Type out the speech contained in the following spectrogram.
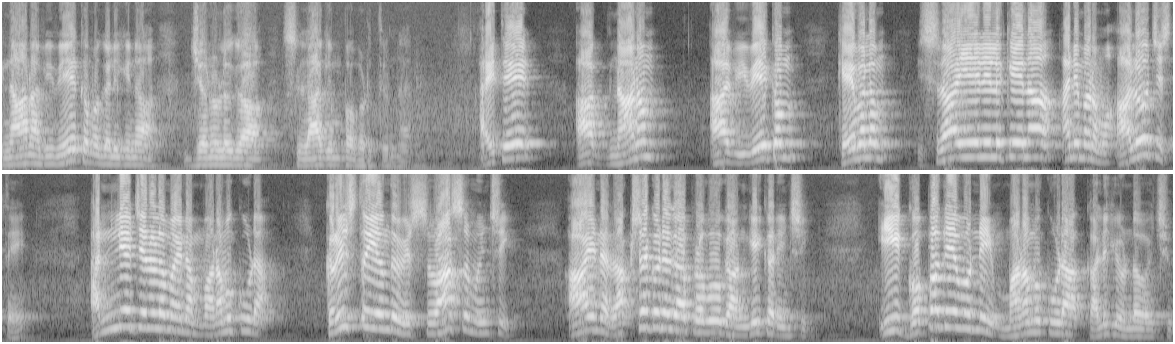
జ్ఞాన వివేకము కలిగిన జనులుగా శ్లాఘింపబడుతున్నారు. అయితే ఆ జ్ఞానం ఆ వివేకం కేవలం ఇస్రాయేలీలకేనా అని మనము ఆలోచిస్తే అన్యజనులమైన మనము కూడా క్రీస్తు ఎందు విశ్వాసం ఉంచి ఆయన రక్షకునిగా ప్రభువుగా అంగీకరించి ఈ గొప్ప దేవుణ్ణి మనము కూడా కలిగి ఉండవచ్చు.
